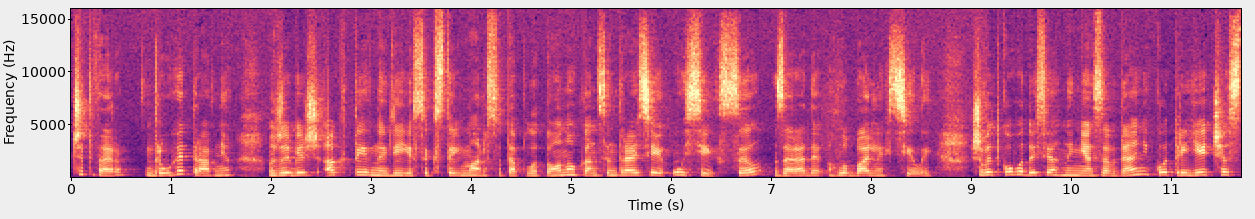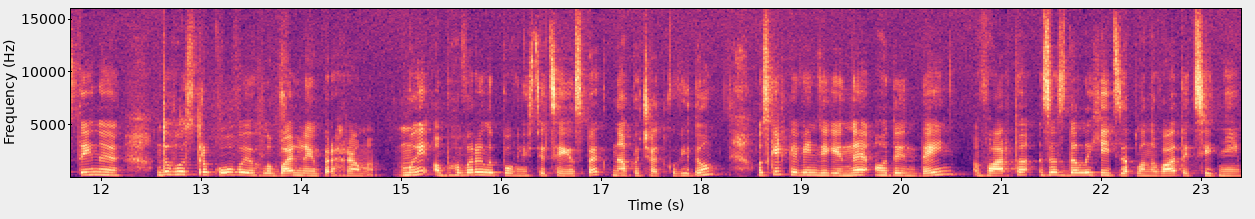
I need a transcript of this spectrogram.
Четвер, 2 травня, вже більш активно діє секстиль Марсу та Плутону, концентрації усіх сил заради глобальних цілей, швидкого досягнення завдань, котрі є частиною довгострокової глобальної програми. Ми обговорили повністю цей аспект на початку відео, оскільки він діє не один день, варто заздалегідь запланувати ці дні.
